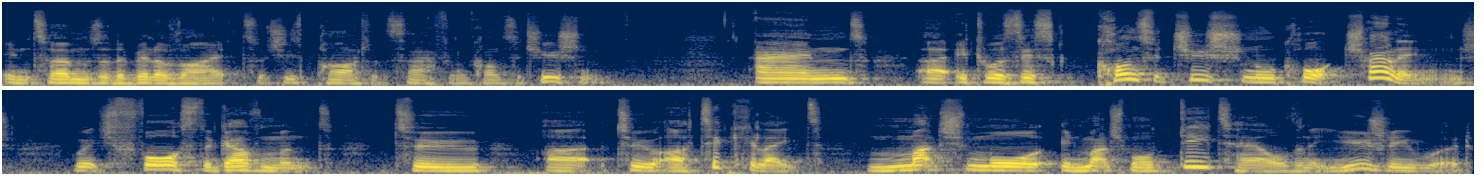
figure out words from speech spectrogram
in terms of the Bill of Rights, which is part of the South African Constitution. And uh, it was this constitutional court challenge which forced the government to, uh, to articulate much more, in much more detail than it usually would,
